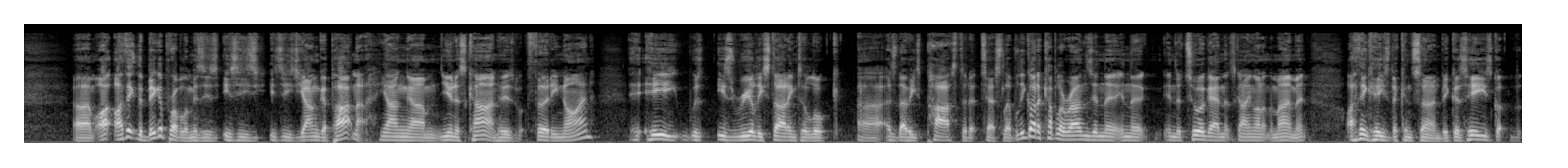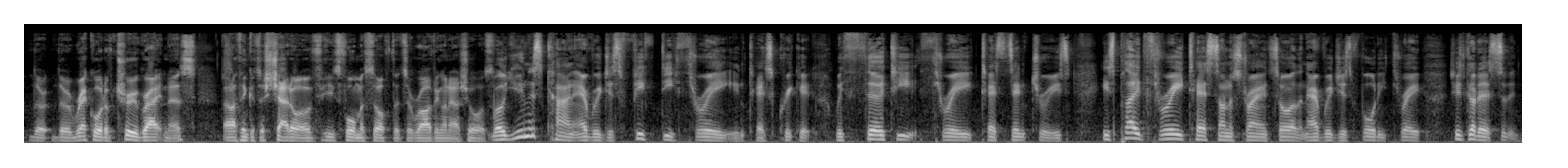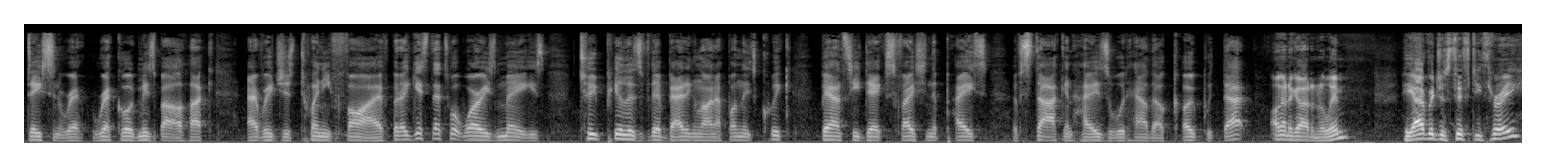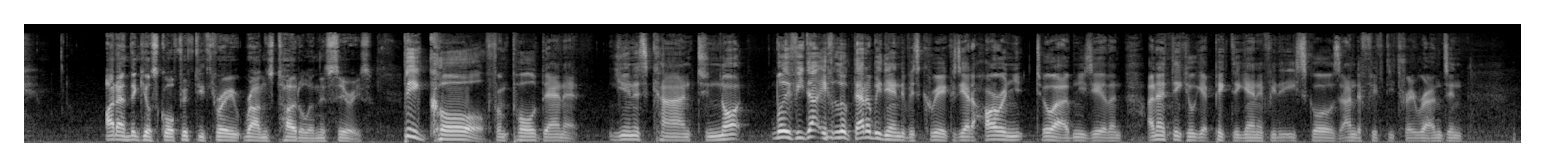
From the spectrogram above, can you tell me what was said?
Um, I, I think the bigger problem is his, is his, is his younger partner, young um, Younis Khan, who's 39. He- was is really starting to look uh, as though he's past it at Test level. He got a couple of runs in the in the in the tour game that's going on at the moment. I think he's the concern because he's got the the record of true greatness. I think it's a shadow of his former self that's arriving on our shores. Well, Younis Khan averages 53 in Test cricket with 33 Test centuries. He's played three Tests on Australian soil and averages 43. So he's got a sort of decent re- record. Misbah Al Haq averages 25. But I guess that's what worries me is two pillars of their batting lineup on these quick, bouncy decks facing the pace of Stark and Hazlewood, how they'll cope with that. I'm going to go out on a limb. He averages 53. I don't think he'll score 53 runs total in this series. Big call from Paul Dennett. Younis Khan to not. Well, if he does, if, look, that'll be the end of his career because he had a horror tour of New Zealand. I don't think he'll get picked again if he, he scores under 53 runs in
